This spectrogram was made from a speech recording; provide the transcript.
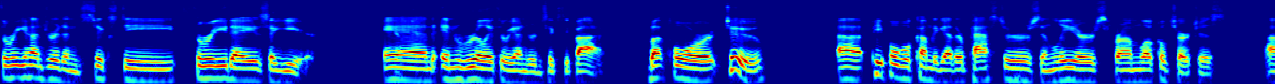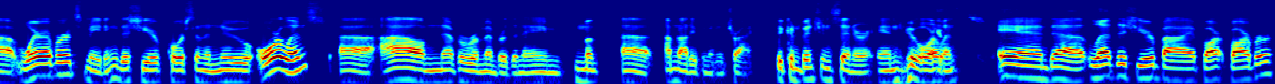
363 days a year and in really 365 but for two, uh, people will come together, pastors and leaders from local churches, uh, wherever it's meeting. This year, of course, in the New Orleans. Uh, I'll never remember the name. Uh, I'm not even going to try. the convention center in New Orleans, and uh, led this year by Bart Barber,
